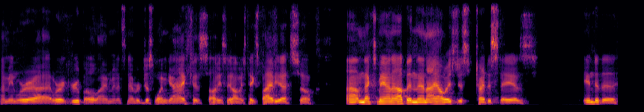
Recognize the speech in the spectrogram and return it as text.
I mean, we're uh, we're a group of linemen. It's never just one guy because obviously it always takes five of you. So um, next man up, and then I always just tried to stay as into the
